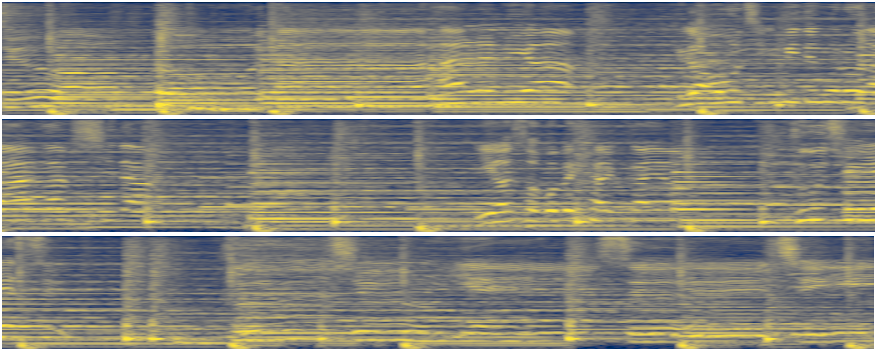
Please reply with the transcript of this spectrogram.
주옵도다. 할렐루야. 그가 오직 믿음으로 나아갑시다. 이어서 고백할까요? 구주 예수. 구주 예수 지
